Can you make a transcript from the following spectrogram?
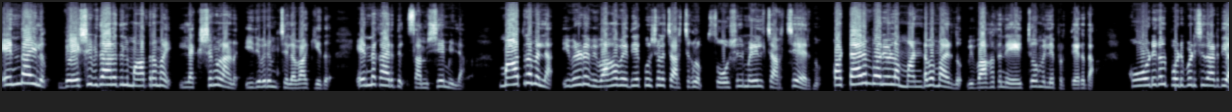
എന്തായാലും വേഷവിധാനത്തിൽ മാത്രമായി ലക്ഷങ്ങളാണ് ഇരുവരും ചെലവാക്കിയത് എന്ന കാര്യത്തിൽ സംശയമില്ല. മാത്രമല്ല ഇവരുടെ വിവാഹവേദിയെക്കുറിച്ചുള്ള ചർച്ചകളും സോഷ്യൽ മീഡിയയിൽ ചർച്ചയായിരുന്നു. കൊട്ടാരം പോലെയുള്ള മണ്ഡപമായിരുന്നു വിവാഹത്തിന്റെ ഏറ്റവും വലിയ പ്രത്യേകത. കോടികൾ പൊടിപിടിച്ച് നടത്തിയ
